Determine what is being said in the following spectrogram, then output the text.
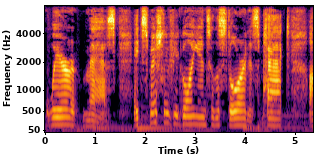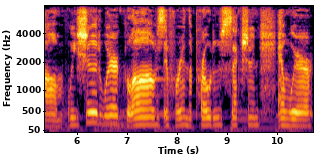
wear masks, especially if you're going into the store and it's packed. Um, we should wear gloves if we're in the produce section and we're,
